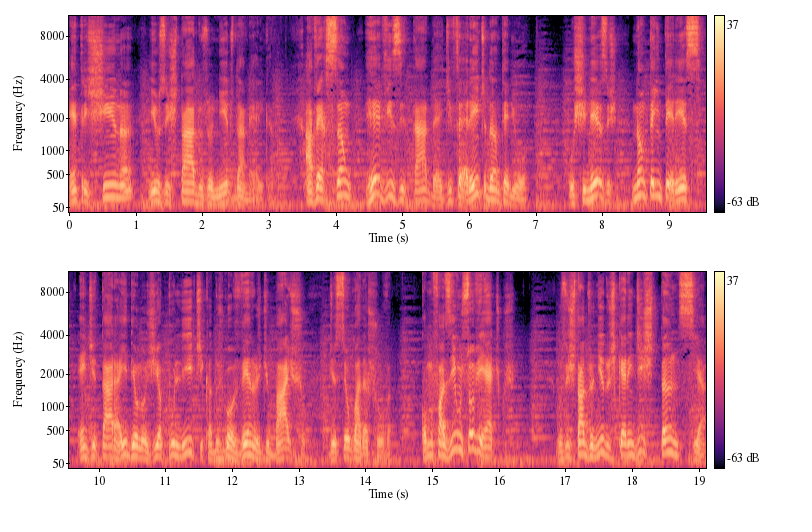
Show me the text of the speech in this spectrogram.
entre China e os Estados Unidos da América. A versão revisitada é diferente da anterior Os chineses não têm interesse em ditar a ideologia política dos governos debaixo de seu guarda-chuva, como faziam os soviéticos. Os Estados Unidos querem distância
